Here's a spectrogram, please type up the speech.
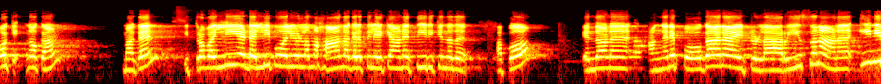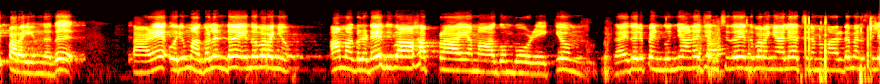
ഓക്കെ നോക്കാം. മകൻ ഇത്ര വലിയ ഡൽഹി പോലെയുള്ള മഹാനഗരത്തിലേക്കാണ് എത്തിയിരിക്കുന്നത്. അപ്പോ എന്താണ് അങ്ങനെ പോകാനായിട്ടുള്ള റീസൺ ആണ് ഇനി പറയുന്നത്. താഴെ ഒരു മകളുണ്ട് എന്ന് പറഞ്ഞു. ആ മകളുടെ വിവാഹപ്രായമാകുമ്പോഴേക്കും. അതായത് ഒരു പെൺകുഞ്ഞാണ് ജനിച്ചത് എന്ന് പറഞ്ഞാൽ അച്ഛനമ്മമാരുടെ മനസ്സിൽ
